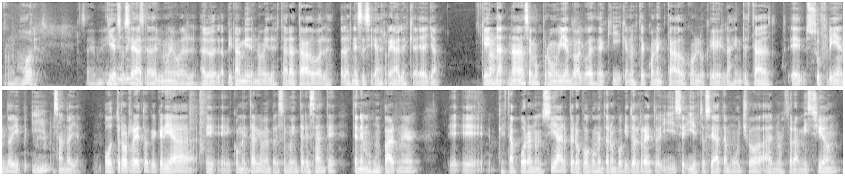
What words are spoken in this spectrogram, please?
programadores. Y eso se ata de nuevo a lo de la pirámide, ¿no? Y de estar atado a, las necesidades reales que hay allá. Que nada hacemos promoviendo algo desde aquí que no esté conectado con lo que la gente está eh, sufriendo y, pasando allá. Otro reto que quería eh, eh, comentar que me parece muy interesante, tenemos un partner que está por anunciar, pero puedo comentar un poquito el reto y, y esto se ata mucho a nuestra misión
